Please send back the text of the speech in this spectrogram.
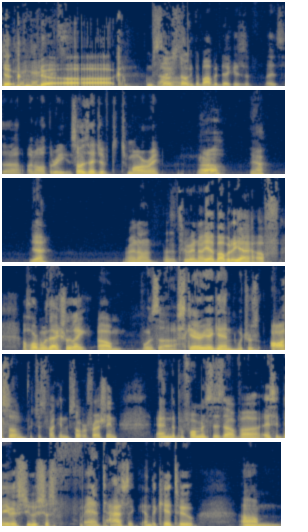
duck duck. I'm so Awesome. stoked. The Baba Duck is is uh, on all three. So is Edge of Tomorrow, right? Oh, Yeah. Yeah. Right on. That's, That's two cool. right now. Yeah, Baba. Yeah, a, f- a horror movie that actually like um was uh scary again, which was awesome, which is fucking so refreshing. And the performances of uh Essie Davis, she was just fantastic, and the kid too. Um,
